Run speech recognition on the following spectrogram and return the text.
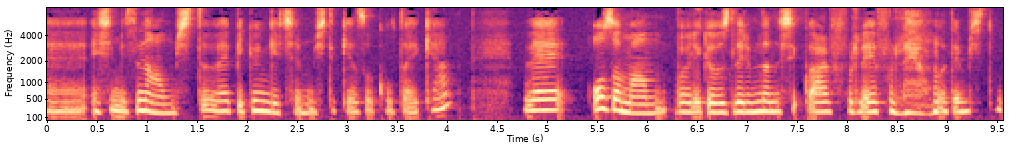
e, eşim izin almıştı ve bir gün geçirmiştik yaz okuldayken. Ve o zaman böyle gözlerimden ışıklar fırlaya fırlaya ona demiştim.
